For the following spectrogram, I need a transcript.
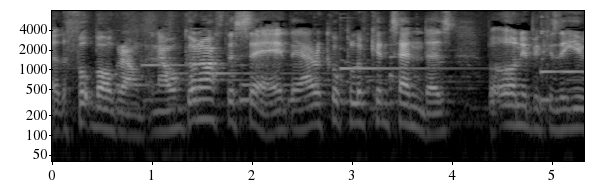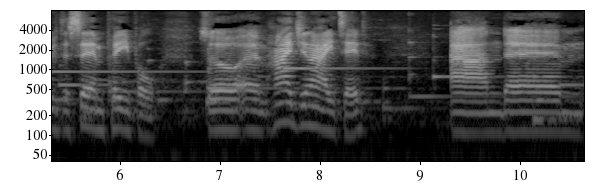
at the football ground. And now I'm gonna have to say there are a couple of contenders but only because they use the same people. So um, Hyde United and um,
